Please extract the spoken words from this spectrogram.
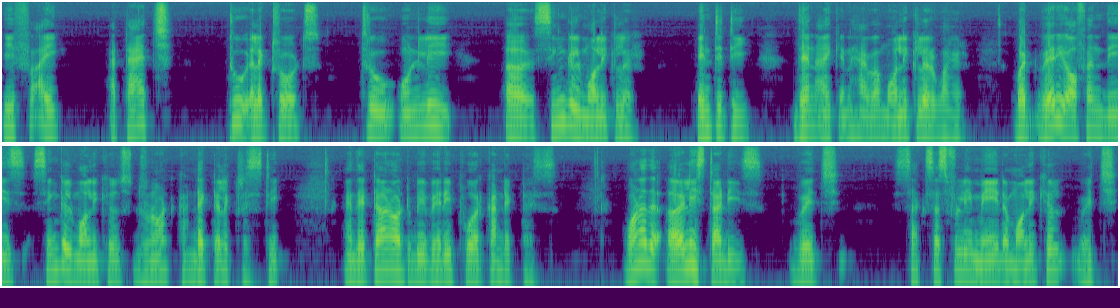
if I attach two electrodes through only a single molecular entity, then I can have a molecular wire. But very often these single molecules do not conduct electricity and they turn out to be very poor conductors. One of the early studies which successfully made a molecule which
